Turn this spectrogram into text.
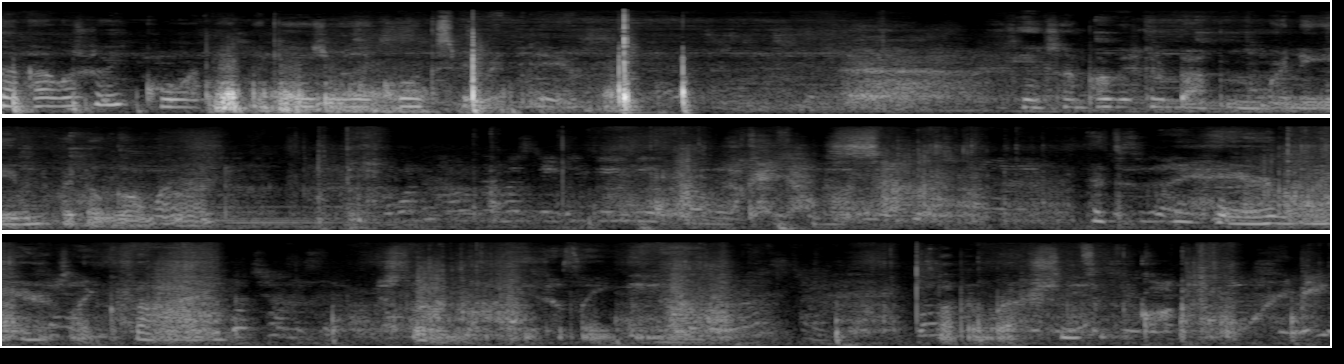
So that was really cool. I think like, it was a really cool experiment to do. Okay, so I'm probably just gonna bath in the morning even if I don't go on my run. Okay guys, it's my hair, but my hair is like fine. Just let it messy because like, you know, it's not been brushed since 6 o'clock in the morning.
